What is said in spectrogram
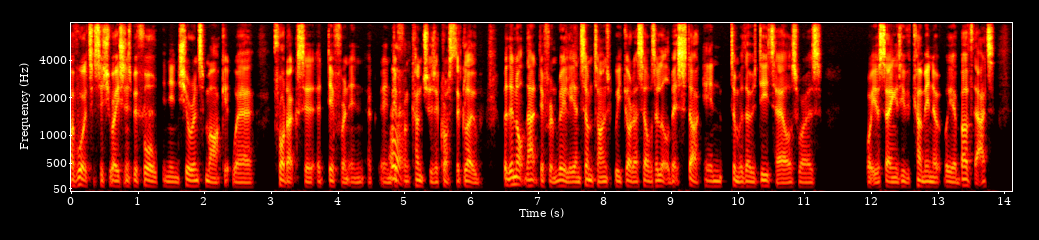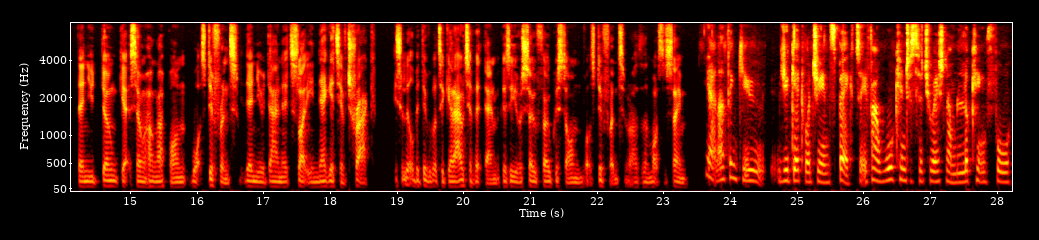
I've worked in situations before in the insurance market where products are, different in in mm. different countries across the globe, but they're not that different really. And sometimes we got ourselves a little bit stuck in some of those details. Whereas what you're saying is, if you come in way above that, then you don't get so hung up on what's different. Then you're down a slightly negative track. It's a little bit difficult to get out of it then because you're so focused on what's different rather than what's the same. Yeah, and I think you you get what you inspect. So if I walk into a situation, I'm looking for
